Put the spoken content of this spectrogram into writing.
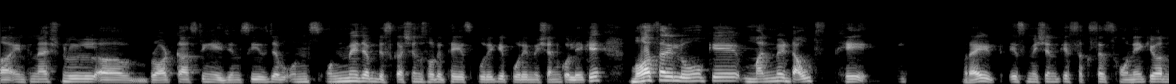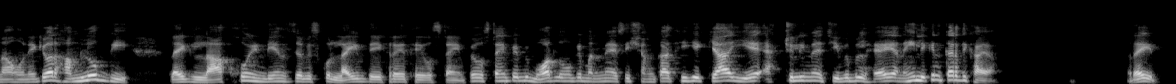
इंटरनेशनल ब्रॉडकास्टिंग एजेंसीज जब उन उनमें जब डिस्कशन हो रहे थे इस पूरे के पूरे मिशन को लेके बहुत सारे लोगों के मन में डाउट्स थे राइट right? इस मिशन के सक्सेस होने के और ना होने के और हम लोग भी लाइक लाखों इंडियंस जब इसको लाइव देख रहे थे उस टाइम पे, उस टाइम पे भी बहुत लोगों के मन में ऐसी शंका थी कि क्या ये एक्चुअली में अचीवेबल है या नहीं, लेकिन कर दिखाया राइट right?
